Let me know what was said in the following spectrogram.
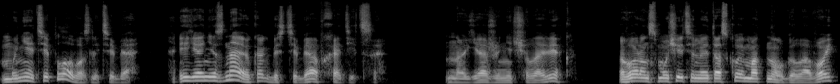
Мне тепло возле тебя, и я не знаю, как без тебя обходиться. Но я же не человек». Ворон с мучительной тоской мотнул головой,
